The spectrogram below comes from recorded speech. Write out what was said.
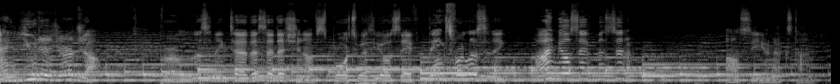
And you did your job for listening to this edition of Sports with Yosef. Thanks for listening. I'm Yosef Messina. I'll see you next time.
